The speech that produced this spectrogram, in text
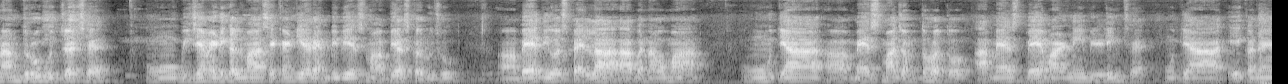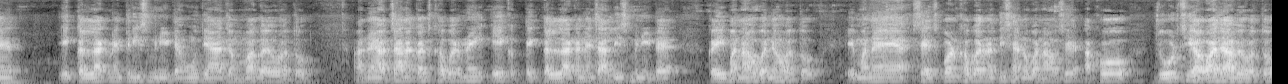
નામ ધ્રુવ ગુજ્જર છે. હું બીજે મેડિકલમાં સેકન્ડ યર એમબીબીએસમાં અભ્યાસ કરું છું. બે દિવસ પહેલાં આ બનાવમાં હું ત્યાં મેસમાં જમતો હતો. આ મેસ બે માળની બિલ્ડિંગ છે. હું ત્યાં એક અને એક કલાક ને ત્રીસ મિનિટે હું ત્યાં જમવા ગયો હતો. અને અચાનક જ ખબર નહીં, એક એક કલાક અને ચાલીસ મિનિટે કંઈ બનાવ બન્યો હતો. એ મને સહેજ પણ ખબર નથી શેનો બનાવ છે. આખો જોરથી અવાજ આવ્યો હતો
